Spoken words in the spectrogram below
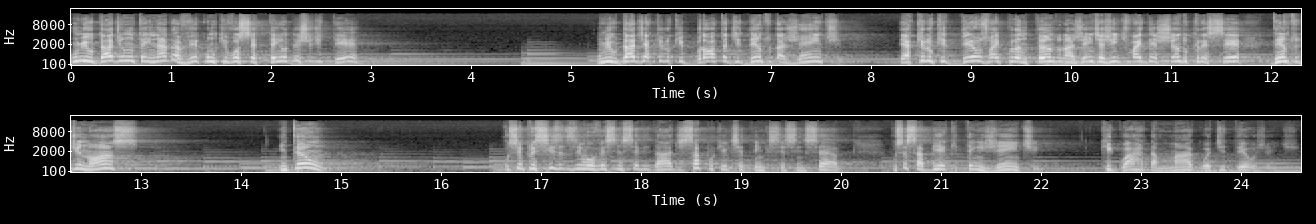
Humildade não tem nada a ver com o que você tem ou deixa de ter. Humildade é aquilo que brota de dentro da gente, é aquilo que Deus vai plantando na gente, a gente vai deixando crescer dentro de nós. Então, você precisa desenvolver sinceridade. Sabe por que você tem que ser sincero? Você sabia que tem gente que guarda mágoa de Deus, gente?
